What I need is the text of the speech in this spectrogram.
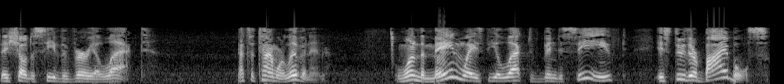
they shall deceive the very elect. That's the time we're living in. One of the main ways the elect have been deceived is through their Bibles,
